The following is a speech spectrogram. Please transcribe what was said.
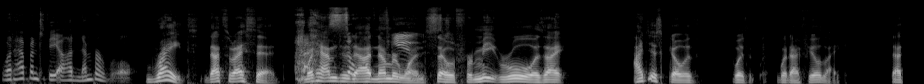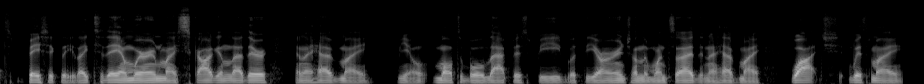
What happened to the odd number rule? right. That's what I said. What happened to the odd number one? So for me, rule is I, I just go with with what I feel like. That's basically like today. I'm wearing my Scoggin leather, and I have my you know multiple lapis bead with the orange on the one side. Then I have my watch with my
